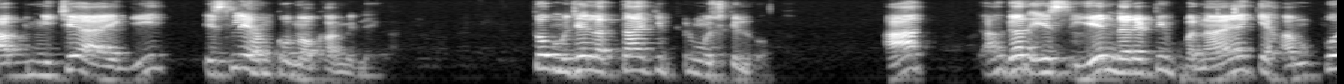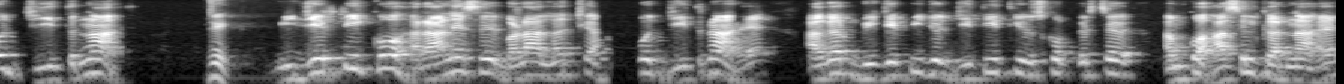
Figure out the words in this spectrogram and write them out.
अब नीचे आएगी इसलिए हमको मौका मिलेगा। तो मुझे लगता है कि फिर मुश्किल होगा। आप अगर इस ये नैरेटिव बनाए कि हमको जीतना है। जी। बीजेपी को हराने से बड़ा लक्ष्य हमको जीतना है। अगर बीजेपी जो जीती थी उसको फिर से हमको हासिल करना है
